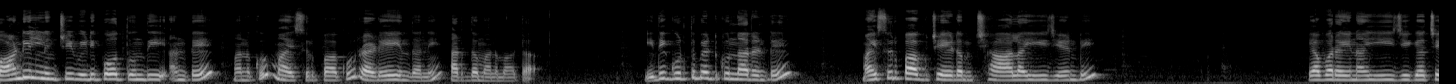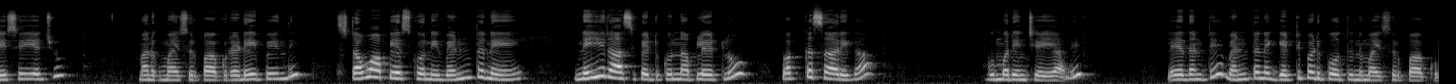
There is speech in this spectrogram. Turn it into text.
బాండీల నుంచి విడిపోతుంది అంటే మనకు మైసూర్ పాకు రెడీ అయిందని అర్థం అనమాట ఇది గుర్తుపెట్టుకున్నారంటే మైసూర్ పాకు చేయడం చాలా ఈజీ అండి. ఎవరైనా ఈజీగా చేసేయచ్చు. మనకు మైసూర్ పాకు రెడీ అయిపోయింది. స్టవ్ ఆపేసుకొని వెంటనే నెయ్యి రాసి పెట్టుకున్న ప్లేట్లు ఒక్కసారిగా గుమ్మరించేయాలి. లేదంటే వెంటనే గట్టిపడిపోతుంది మైసూర్ పాకు.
